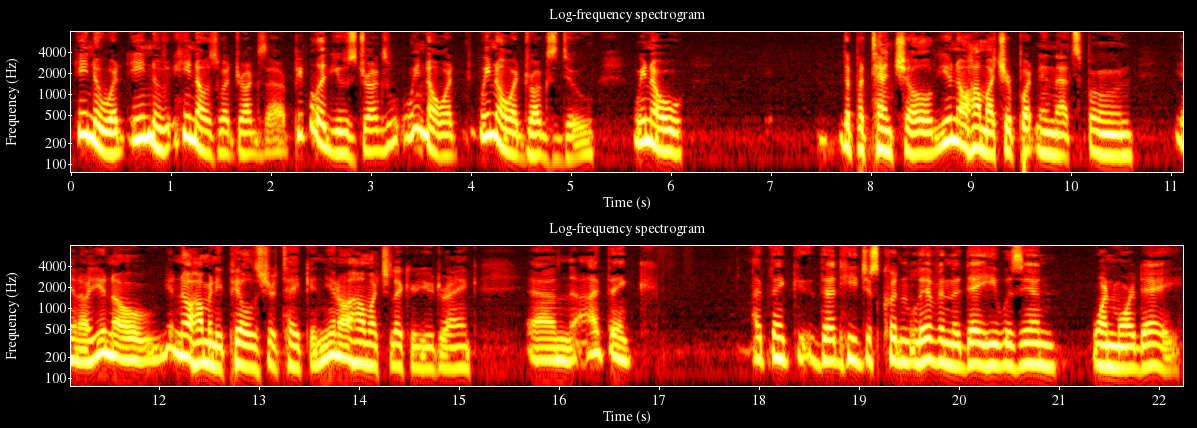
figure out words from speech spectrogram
he knew what he knew. He knows what drugs are. People that use drugs, we know what we know what drugs do. We know the potential. You know how much you're putting in that spoon. You know, you know, you know how many pills you're taking. You know how much liquor you drank, and I think, I think that he just couldn't live in the day he was in one more day,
